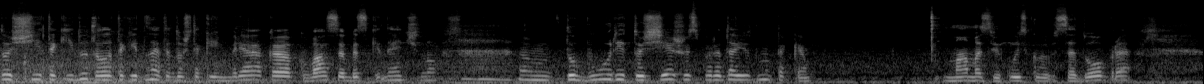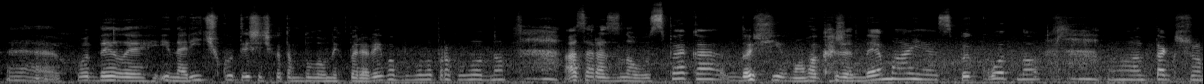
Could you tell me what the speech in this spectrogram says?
дощі такі йдуть, але такий, знаєте, дощ такий мряка, кваси безкінечно. Ем, То бурі, то ще щось передають. Ну таке. Мама з Вікуською все добре. Е, Ходили і на річку, трішечки там було в них перерива, бо було прохолодно. А зараз знову спека, дощів, мама каже, немає, спекотно. Так що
